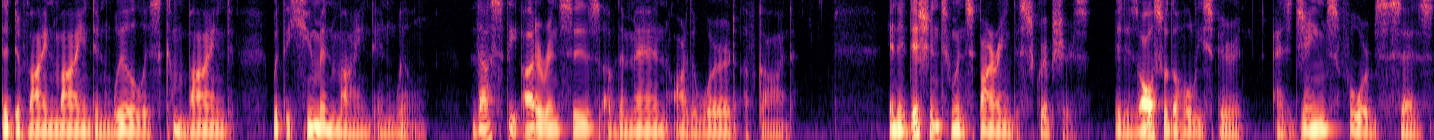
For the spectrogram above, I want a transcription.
The divine mind and will is combined with the human mind and will. Thus, the utterances of the man are the word of God. In addition to inspiring the scriptures, it is also the Holy Spirit, as James Forbes says,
